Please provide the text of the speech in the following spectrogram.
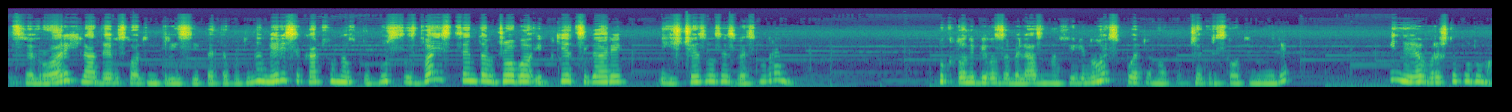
През февруари 1935 г. Мери се качва на автобус с 20 цента в джоба и котия цигари и изчезва за известно време. Тук то не бива забелязана в Илинойс, което е на около 400 мили, и не я връщат у дома.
